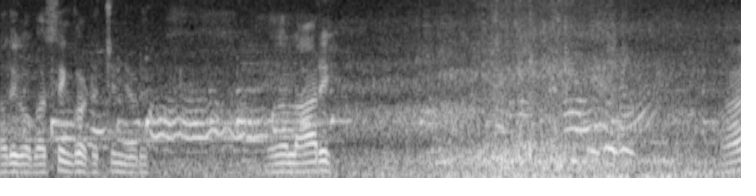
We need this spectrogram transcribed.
అదిగో బస్సు ఇంకోటి వచ్చింది చూడు. అదో లారీ. ఆ?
